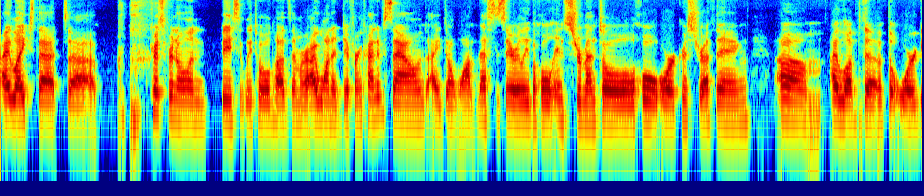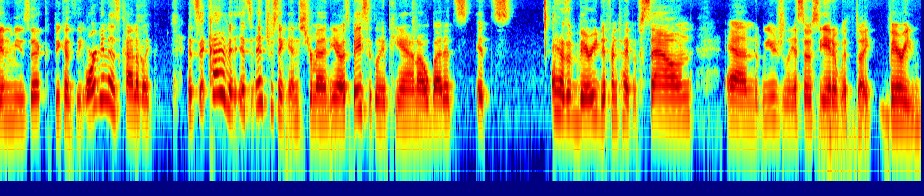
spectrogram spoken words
I liked that uh, Christopher Nolan basically told Hans Zimmer, "I want a different kind of sound. I don't want necessarily the whole instrumental, whole orchestra thing." Um, I loved the the organ music because the organ is kind of like it's a kind of it's an interesting instrument. You know, it's basically a piano, but it's it's it has a very different type of sound and we usually associate it with like very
